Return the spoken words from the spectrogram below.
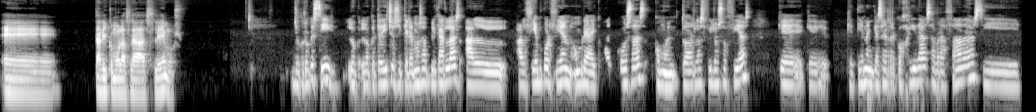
eh, tal y como las, las leemos. Yo creo que sí, lo, que te he dicho, si queremos aplicarlas al, al 100%, hombre, hay, cosas, como en todas las filosofías, que, que, tienen que ser recogidas, abrazadas y,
